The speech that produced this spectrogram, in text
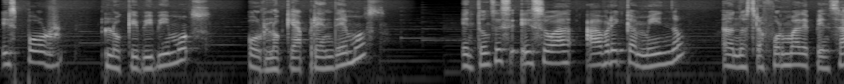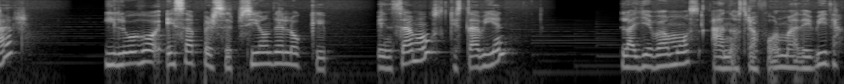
Es por lo que vivimos, por lo que aprendemos. Entonces eso abre camino a nuestra forma de pensar y luego esa percepción de lo que pensamos que está bien, la llevamos a nuestra forma de vida.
